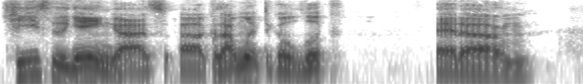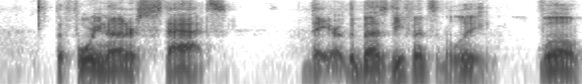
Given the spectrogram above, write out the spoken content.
keys to the game, guys, because uh, I went to go look at um, the 49ers stats. They are the best defense in the league. Well,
